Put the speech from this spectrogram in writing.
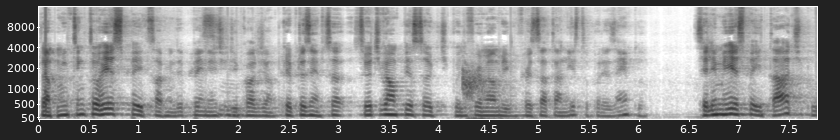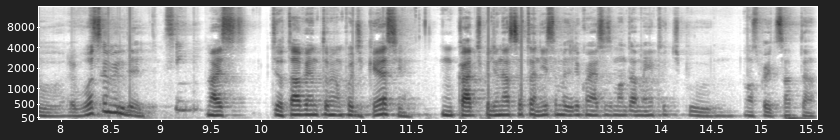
pra mim tem que ter o respeito, sabe? Independente de qual religião. Porque, por exemplo, se eu tiver uma pessoa que, tipo, ele for meu amigo e for satanista, por exemplo, se ele me respeitar, tipo, eu vou ser amigo dele. Sim. Mas eu tava vendo também um podcast, um cara, tipo, ele não é satanista, mas ele conhece os mandamentos, tipo, vamos supor, de Satã.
